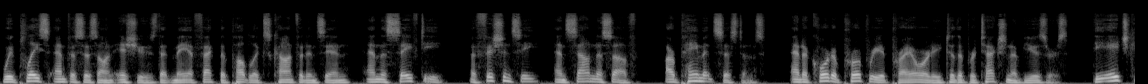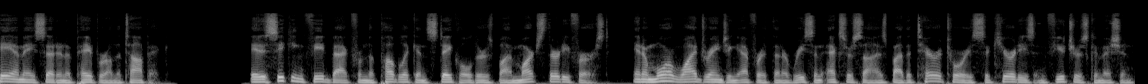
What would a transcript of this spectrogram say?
We place emphasis on issues that may affect the public's confidence in, and the safety, efficiency, and soundness of, our payment systems, and accord appropriate priority to the protection of users, the HKMA said in a paper on the topic. It is seeking feedback from the public and stakeholders by March 31st, in a more wide ranging effort than a recent exercise by the Territory's Securities and Futures Commission,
